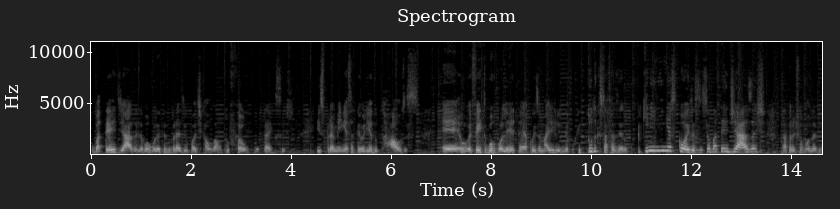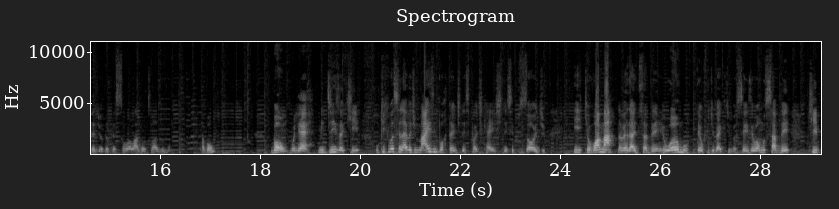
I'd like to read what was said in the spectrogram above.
O bater de asas da borboleta no Brasil pode causar um tufão no Texas. Isso para mim, essa teoria do caos, é, o efeito borboleta é a coisa mais linda, porque tudo que está fazendo, pequenininhas coisas, o seu bater de asas, está transformando a vida de outra pessoa lá do outro lado do mundo. Tá bom? Bom, mulher, me diz aqui o que, que você leva de mais importante desse podcast, desse episódio, e que eu vou amar, na verdade, saber. Eu amo ter o feedback de vocês, eu amo saber que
